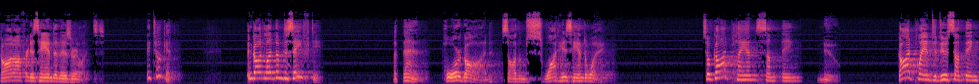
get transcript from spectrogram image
God offered his hand to the Israelites. They took it. And God led them to safety. But then, poor God saw them swat his hand away. So God planned something new. God planned to do something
